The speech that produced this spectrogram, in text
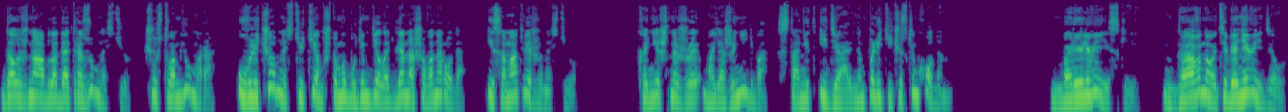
должна обладать разумностью, чувством юмора, увлеченностью тем, что мы будем делать для нашего народа, и самоотверженностью. Конечно же, моя женитьба станет идеальным политическим ходом. «Борельвийский, давно тебя не видел!»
